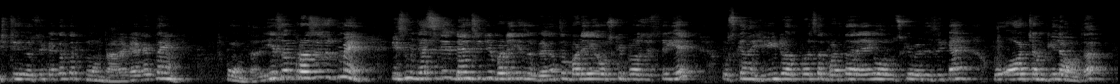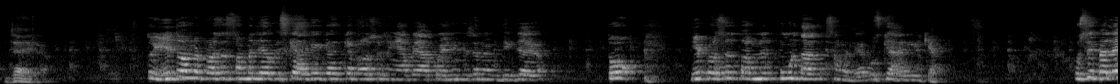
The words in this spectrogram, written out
स्टेज उसे क्या कहते हैं पूर्ण तारा क्या कहते हैं पूर्ण तारा ये सब प्रोसेस उसमें, इसमें जैसे जैसे डेंसिटी बढ़ेगी तो घनत्व बढ़ेगा, उसके प्रोसेस से ये, उसके अंदर हीट और प्रेशर बढ़ता रहेगा और उसकी वजह से क्या है, वो और चमकीला होता जाएगा। तो ये तो हमने प्रोसेस समझ लिया, अब इसके आगे का क्या प्रोसेस है, यहाँ पे आपको एनिमेशन में दिख जाएगा। तो ये प्रोसेस तो हमने पूर्ण तारा तक समझ लिया, उसके आगे क्या? उससे पहले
